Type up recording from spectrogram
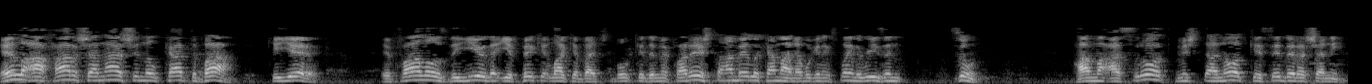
Ela achar shana shenilkat ba kiyerek. It follows the year that you pick it like a vegetable. Kedemefaresh lekamana. We're going to explain the reason soon. Ha'ma'asrot mishtanot keseder hashanim.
